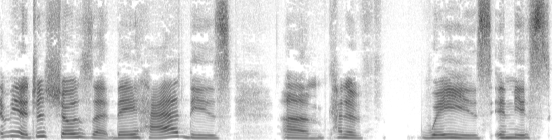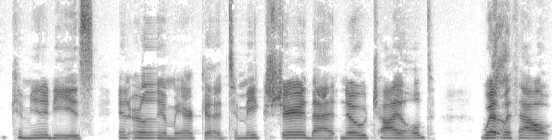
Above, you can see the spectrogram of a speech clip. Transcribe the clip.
I mean, it just shows that they had these um, kind of ways in these communities in early America to make sure that no child went yeah. without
